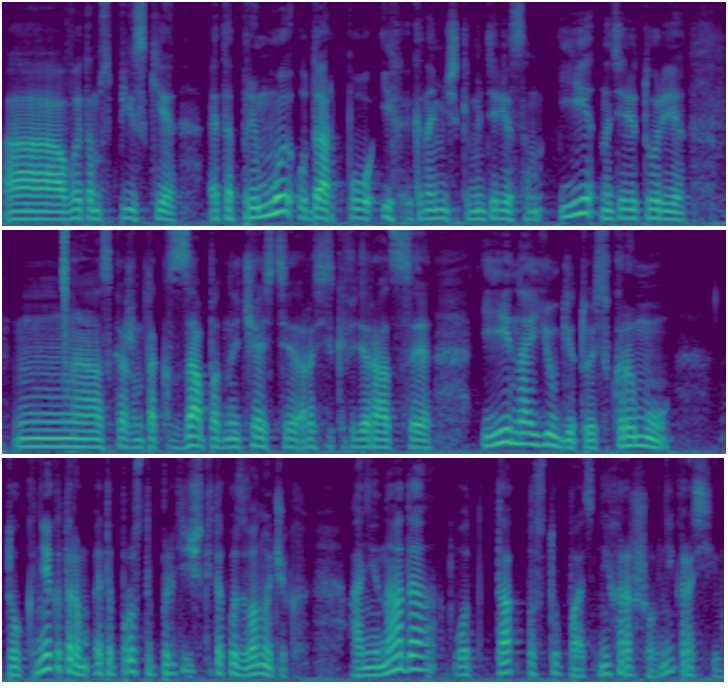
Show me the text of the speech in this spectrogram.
а, в этом списке, это прямой удар по их экономическим интересам и на территории, а, скажем так, западной части Российской Федерации, и на юге, то есть в Крыму то к некоторым это просто политический такой звоночек. А не надо вот так поступать. Нехорошо, некрасиво.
